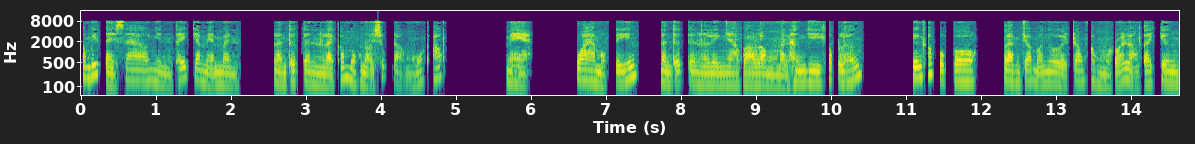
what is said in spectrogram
Không biết tại sao nhìn thấy cha mẹ mình, lành tử tình lại có một nỗi xúc động muốn khóc. Mẹ! Qua một tiếng, lành tử tình liền nhào vào lòng Mạnh Hân Di khóc lớn. Tiếng khóc của cô làm cho mọi người trong phòng rối loạn tay chân.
